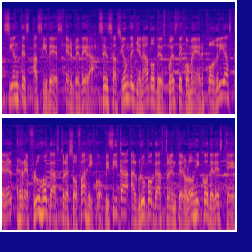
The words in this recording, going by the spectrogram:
¿Sientes acidez, hervedera, sensación de llenado después de comer? ¿Podrías tener reflujo gastroesofágico? Visita al Grupo Gastroenterológico del Este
